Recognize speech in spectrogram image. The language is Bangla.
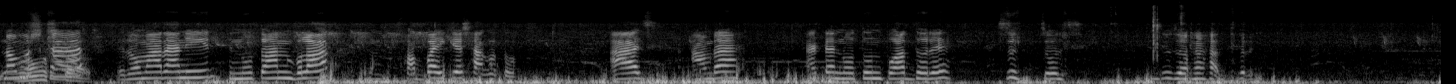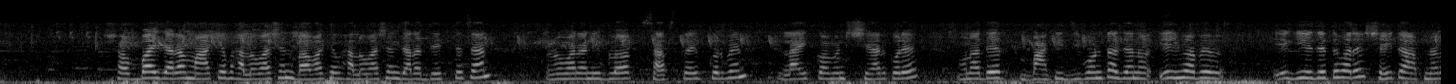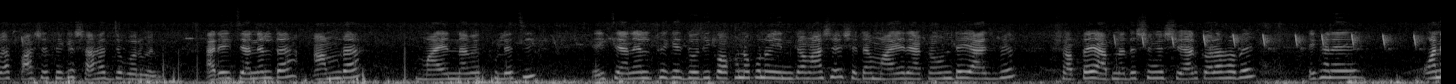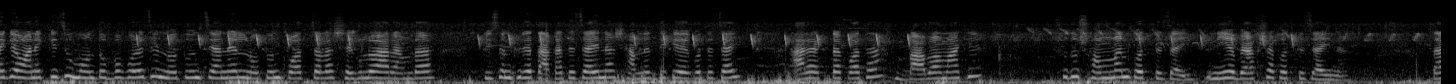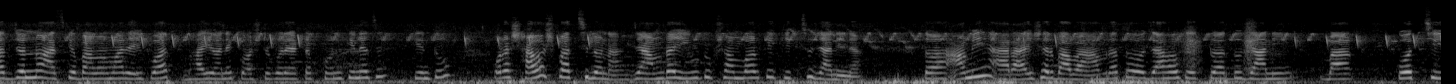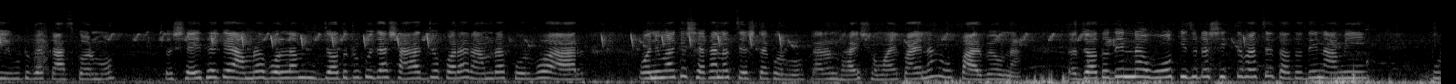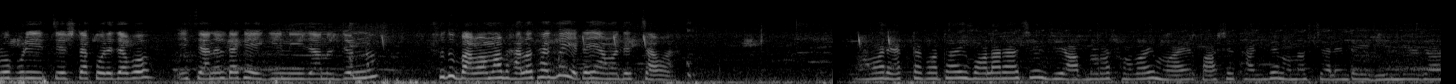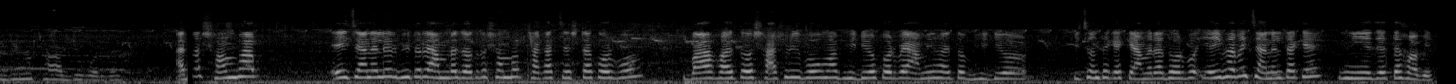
নমস্কার। রমা রানীর নূতন ব্লগ সবাইকে স্বাগত। আজ আমরা একটা নতুন পথ ধরে চলছি। দুজনের হাত ধরে। সবাই যারা মাকে ভালোবাসেন, বাবাকে ভালোবাসেন, যারা দেখতে চান, রমা রানী ব্লগ সাবস্ক্রাইব করবেন, লাইক, কমেন্ট, শেয়ার করে ওনাদের বাকি জীবনটা যেন এইভাবে এগিয়ে যেতে পারে, সেইটা আপনারা পাশে থেকে সাহায্য করবেন। আর এই চ্যানেলটা আমরা মায়ের নামে খুলেছি। এই চ্যানেল থেকে যদি কখনো কোনো ইনকাম আসে, সেটা মায়ের অ্যাকাউন্টেই আসবে। সবটাই আপনাদের সঙ্গে শেয়ার করা হবে। এখানে অনেকে অনেক কিছু মন্তব্য করেছে, নতুন চ্যানেল, নতুন পথ চলা, সেগুলো আর আমরা পিছন ফিরে তাকাতে চাই না, সামনের দিকে এগোতে চাই। আর একটা কথা, বাবা মাকে শুধু সম্মান করতে চাই, নিয়ে ব্যবসা করতে চাই না। তার জন্য আজকে বাবা মার এই পথ। ভাই অনেক কষ্ট করে একটা ফোন কিনেছে, কিন্তু ওরা সাহস পাচ্ছিল না যে আমরা ইউটিউব সম্পর্কে কিচ্ছু জানি না। তো আমি আর আয়ুষের বাবা, আমরা তো যা হোক একটু আধটু জানি বা করছি ইউটিউবে কাজকর্ম। তো সেই থেকে আমরা বললাম, যতটুকু যা সাহায্য করার আমরা করব আর অনিমাকে শেখানোর চেষ্টা করব, কারণ ভাই সময় পায় না, ও পারবেও না। তো যতদিন না ও কিছুটা শিখতে পারছে, ততদিন আমি পুরোপুরি চেষ্টা করে যাব এই চ্যানেলটাকে এগিয়ে নিয়ে যাওয়ার জন্য। শুধু বাবা মা ভালো থাকবে এটাই আমাদের চাওয়া। আমার একটা কথাই বলার আছে যে আপনারা সবাই মায়ের পাশে থাকবেন ওনার চ্যানেলটা এগিয়ে নিয়ে যাওয়ার জন্য সাহায্য করবেন। এতটা সম্ভব এই চ্যানেলের ভিতরে আমরা যতটা সম্ভব থাকার চেষ্টা করব। বা হয়তো শাশুড়ি বৌমা ভিডিও করবে আমি হয়তো ভিডিও পিছন থেকে ক্যামেরা ধরবো এইভাবেই চ্যানেলটাকে নিয়ে যেতে হবে।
